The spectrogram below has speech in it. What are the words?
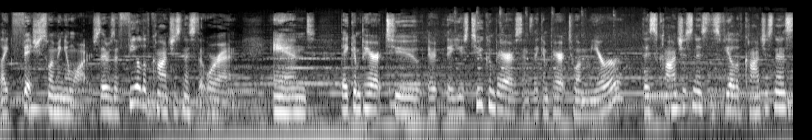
like fish swimming in water. So there's a field of consciousness that we're in, and they compare it to they use two comparisons. They compare it to a mirror this consciousness this field of consciousness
